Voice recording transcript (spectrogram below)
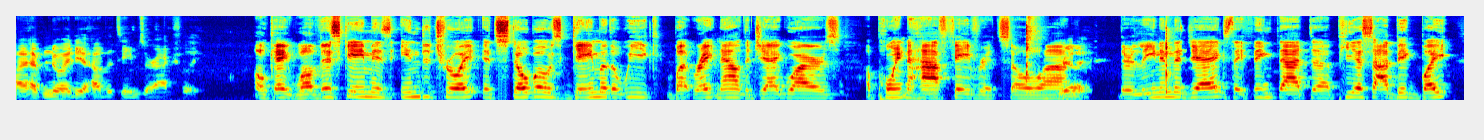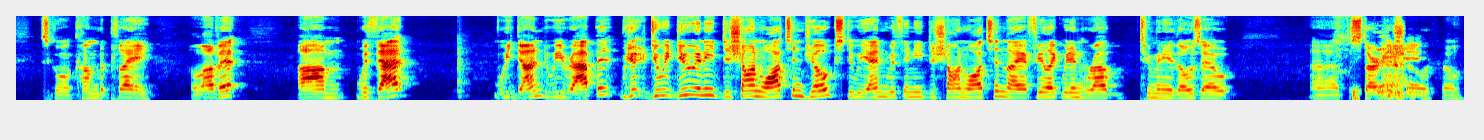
I have no idea how the teams are actually. Okay, well, this game is in Detroit. It's Stobo's game of the week, but right now the Jaguars a point and a half favorite. So uh, really, they're leaning the Jags. They think that uh, PSI big bite is going to come to play. I love it. Um, with that, we done? Do we wrap it? Do- Do we do any Deshaun Watson jokes? Do we end with any Deshaun Watson? I feel like we didn't rub too many of those out uh, at the start of the show. So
